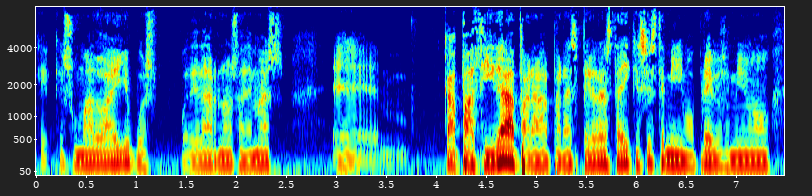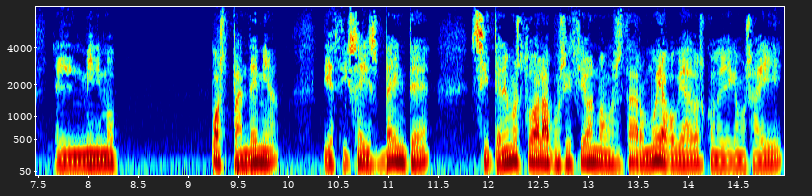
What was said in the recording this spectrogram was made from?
que, sumado a ello, pues puede darnos además eh, capacidad para, esperar hasta ahí, que es este mínimo previo, el mínimo, el mínimo post pandemia, 16-20. Si tenemos toda la posición, vamos a estar muy agobiados cuando lleguemos ahí.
